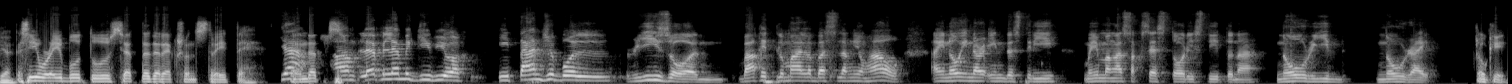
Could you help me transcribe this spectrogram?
Yeah. Kasi you were able to set the direction straight eh. Yeah, And that's, um, let, me, let me give you a tangible reason bakit lumalabas lang yung how. I know in our industry, may mga success stories dito na no read, no write. Okay.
